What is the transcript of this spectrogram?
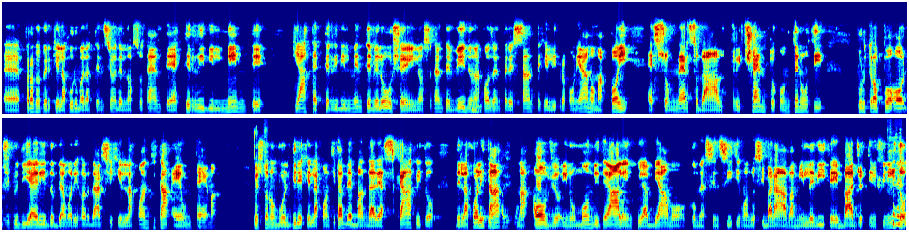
eh, proprio perché la curva d'attenzione del nostro utente è terribilmente piatta, è terribilmente veloce, il nostro utente vede una mm. cosa interessante che gli proponiamo, ma poi è sommerso da altri 100 contenuti, purtroppo oggi più di ieri dobbiamo ricordarci che la quantità è un tema questo non vuol dire che la quantità debba andare a scapito della qualità, ma ovvio in un mondo ideale in cui abbiamo, come a Sensiti quando si barava, mille vite e budget infinito,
